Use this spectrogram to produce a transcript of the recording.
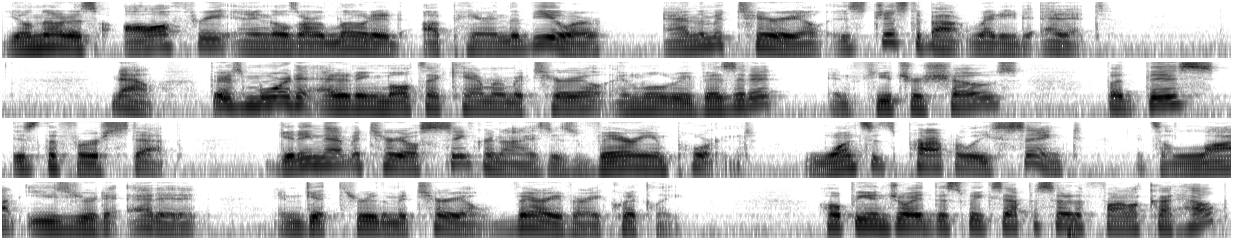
you'll notice all three angles are loaded up here in the viewer and the material is just about ready to edit. Now, there's more to editing multi-camera material and we'll revisit it in future shows, but this is the first step. Getting that material synchronized is very important. Once it's properly synced, it's a lot easier to edit it and get through the material very, very quickly. Hope you enjoyed this week's episode of Final Cut Help.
